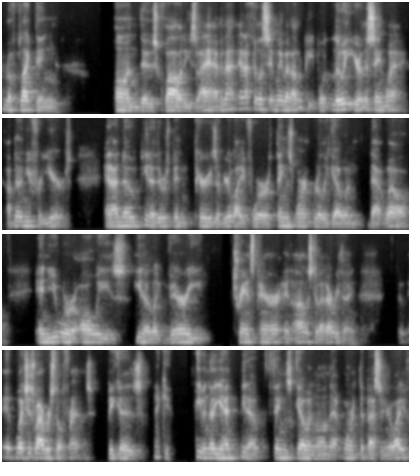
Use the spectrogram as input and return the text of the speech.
reflecting on those qualities that I have. And I, and I feel the same way about other people. Luis, you're the same way. I've known you for years. And I know, you know, there's been periods of your life where things weren't really going that well. And you were always, you know, like very transparent and honest about everything, it, which is why we're still friends. Because thank you. Even though you had, you know, things going on that weren't the best in your life,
